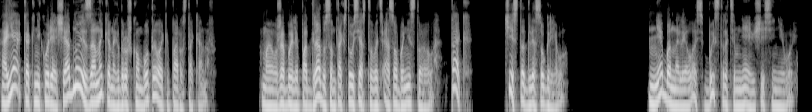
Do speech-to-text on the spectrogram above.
а я, как не курящий, одну из заныканных дружком бутылок и пару стаканов. Мы уже были под градусом, так что усердствовать особо не стоило. Так, чисто для сугреву. Небо налилось быстро темнеющей синевой.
